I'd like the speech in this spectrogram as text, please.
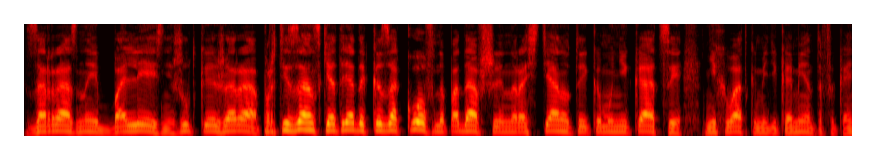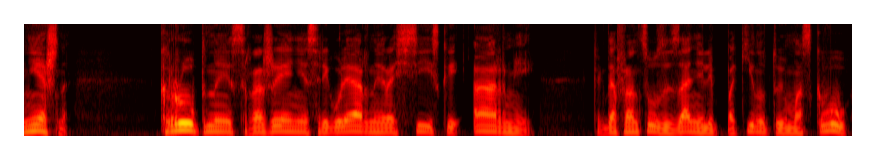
заразные болезни, жуткая жара, партизанские отряды казаков, нападавшие на растянутые коммуникации, нехватка медикаментов и, конечно, — крупные сражения с регулярной российской армией. Когда французы заняли покинутую Москву,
